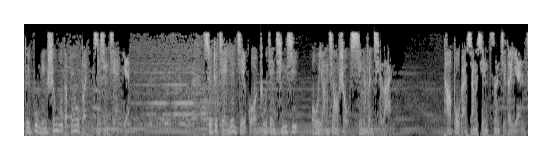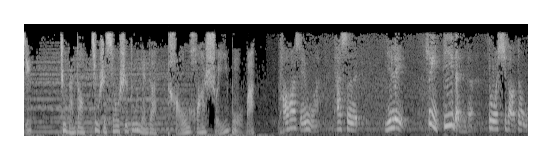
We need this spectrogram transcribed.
对不明生物的标本进行检验。随着检验结果逐渐清晰，欧阳教授兴奋起来。他不敢相信自己的眼睛，这难道就是消失多年的桃花水母吗？桃花水母啊，它是一类最低等的多细胞动物，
